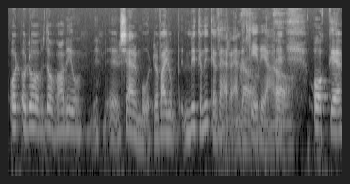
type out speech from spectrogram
Och, och då, då var vi ju eh, självmord. Det var ju mycket, mycket värre än det tidigare. ja. Och eh,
